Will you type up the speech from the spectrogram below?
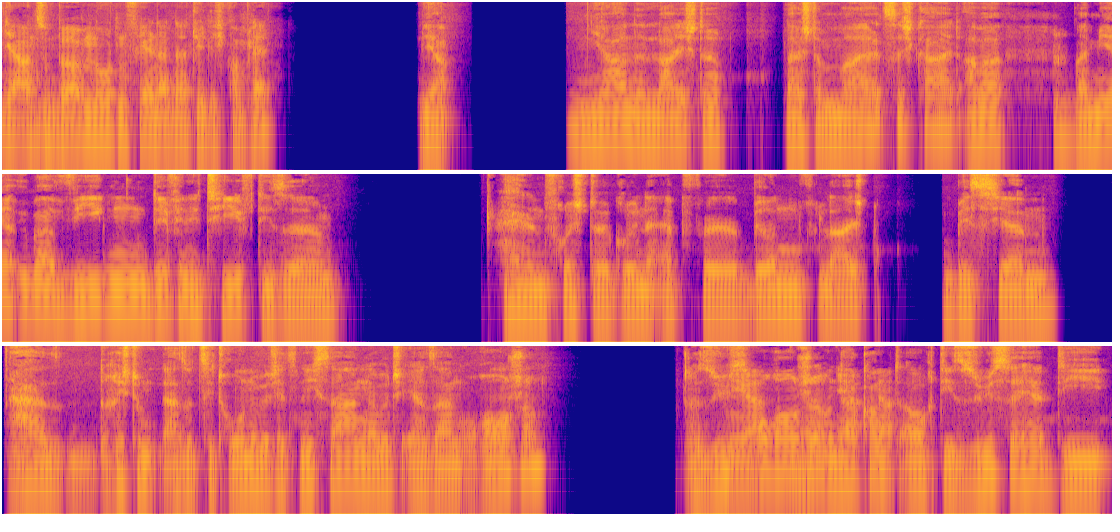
Ja, und so. Bourbon-Noten fehlen halt natürlich komplett. Ja. Ja, eine leichte, leichte Malzigkeit, aber Mhm. bei mir überwiegen definitiv diese hellen Früchte, grüne Äpfel, Birnen vielleicht, ein bisschen, ja, Richtung, also Zitrone würde ich jetzt nicht sagen, da würde ich eher sagen Orange. Süße Ja, Orange ja, und da ja, kommt auch die Süße her, die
